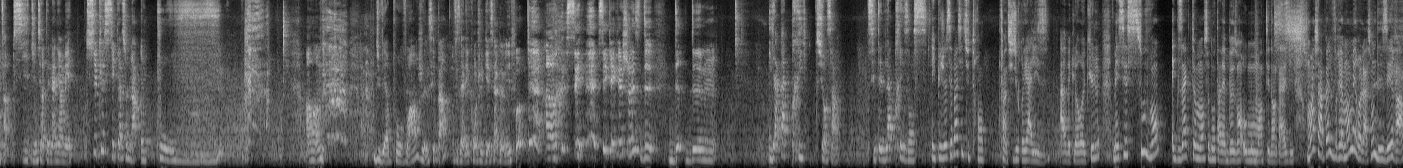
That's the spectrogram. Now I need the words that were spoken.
Enfin, si d'une certaine manière, mais ce que ces personnes-là ont pourvu. Um, du verbe pourvoir, je ne sais pas, vous allez conjuguer ça comme il faut. Euh, c'est quelque chose de. de, de il n'y a pas de prix sur ça. C'était de la présence. Et puis je sais pas si tu te rends, enfin si tu réalises avec le recul, mais c'est souvent exactement ce dont tu avais besoin au moment es dans ta vie. Moi, j'appelle vraiment mes relations des eras,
